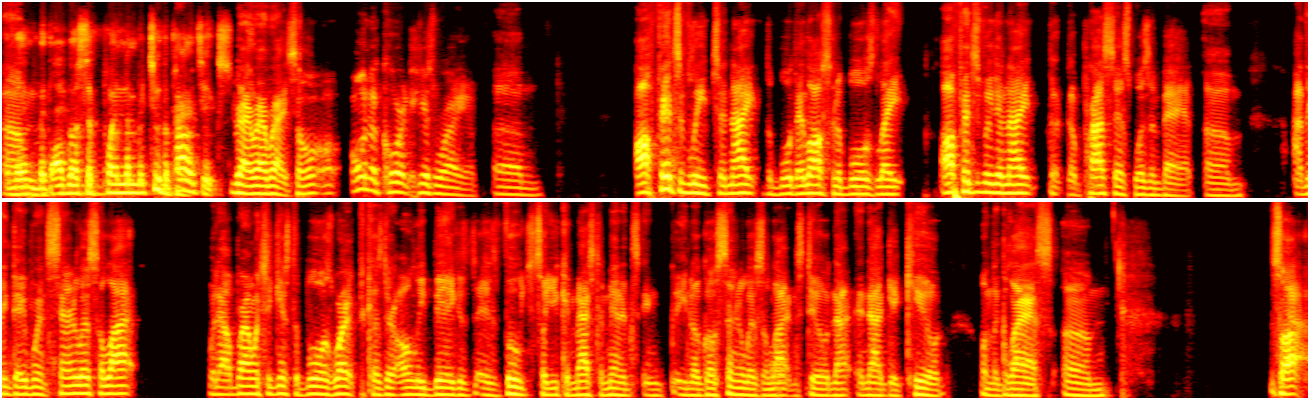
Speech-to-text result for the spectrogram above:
Um, then, but that goes to point number two, the politics. Right, right, right. So on the court, here's where I am. Um, offensively tonight, the Bull they lost to the Bulls late. Offensively tonight, the, the process wasn't bad. Um, I think they went centerless a lot without Brown, which against the Bulls worked because they're only big as, as Vooch, so you can match the minutes and you know go centerless a lot and still not and not get killed on the glass. Um, so I,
